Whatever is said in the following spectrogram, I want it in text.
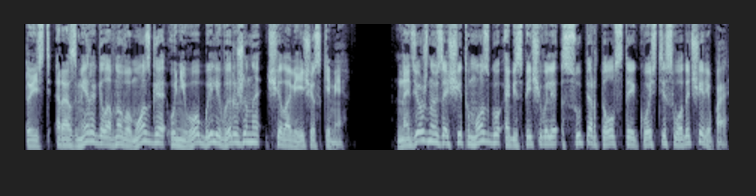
то есть размеры головного мозга у него были выражены человеческими. Надежную защиту мозгу обеспечивали супертолстые кости свода черепа.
